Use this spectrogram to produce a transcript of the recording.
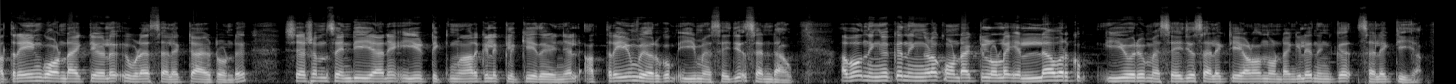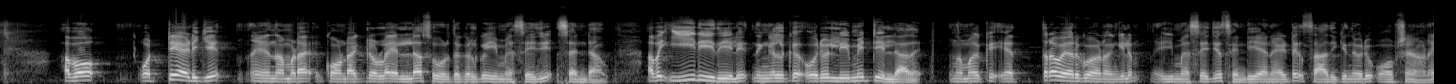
അത്രയും കോണ്ടാക്റ്റുകൾ ഇവിടെ സെലക്ട് ആയിട്ടുണ്ട്. ശേഷം സെൻഡ് ചെയ്യാൻ ഈ ടിക്ക് മാർക്കിൽ ക്ലിക്ക് ചെയ്ത് കഴിഞ്ഞാൽ അത്രയും പേർക്കും ഈ മെസ്സേജ് സെൻഡ് ആവും. അപ്പോൾ നിങ്ങൾക്ക് നിങ്ങളുടെ കോണ്ടാക്റ്റിലുള്ള എല്ലാവർക്കും ഈ ഒരു മെസ്സേജ് സെലക്ട് ചെയ്യണമെന്നുണ്ടെങ്കിൽ നിങ്ങൾക്ക് സെലക്ട് ചെയ്യാം. അപ്പോൾ ഒറ്റയടിക്ക് നമ്മുടെ കോണ്ടാക്റ്റിലുള്ള എല്ലാ സുഹൃത്തുക്കൾക്കും ഈ മെസ്സേജ് സെൻഡ് ആവും അപ്പോൾ ഈ രീതിയിൽ നിങ്ങൾക്ക് ഒരു ലിമിറ്റ് ഇല്ലാതെ നമുക്ക് എത്ര പേർക്ക് വേണമെങ്കിലും ഈ മെസ്സേജ് സെൻഡ് ചെയ്യാനായിട്ട് സാധിക്കുന്ന ഒരു ഓപ്ഷനാണ്.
